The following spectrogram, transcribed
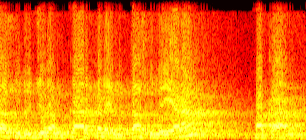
تاسو د جرم کار کړی نو تاسو له یې پکار دی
